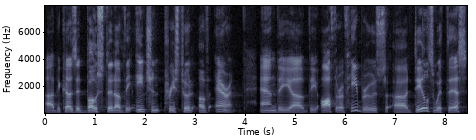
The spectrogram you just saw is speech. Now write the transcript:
uh, because it boasted of the ancient priesthood of Aaron. And the, uh, the author of Hebrews uh, deals with this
